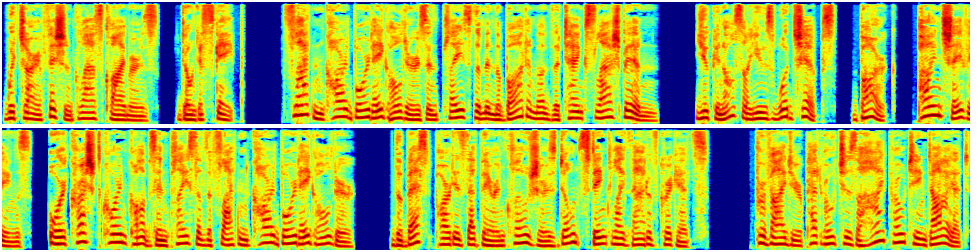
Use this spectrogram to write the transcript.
which are efficient glass climbers, don't escape. Flatten cardboard egg holders and place them in the bottom of the tank slash bin. You can also use wood chips, bark, pine shavings, or crushed corn cobs in place of the flattened cardboard egg holder. The best part is that their enclosures don't stink like that of crickets. Provide your pet roaches a high-protein diet.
